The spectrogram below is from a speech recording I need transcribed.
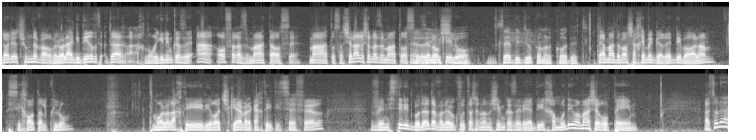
לא להיות שום דבר, ולא להגדיר, אתה יודע, אנחנו רגילים כזה, אה, עופר, אז מה אתה עושה? מה אתה עושה? השאלה הראשונה זה מה אתה עושה, זה לא. כאילו, זה בדיוק המלכודת. אתה יודע מה הדבר שהכי מגרד לי בעולם? שיחות על כלום. אתמול הלכתי לראות שקיעה ולקחתי איתי ספר, וניסיתי להתבודד, אבל היו קבוצה של אנשים כזה לידי, חמודים ממש אירופאים. אז אתה יודע,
